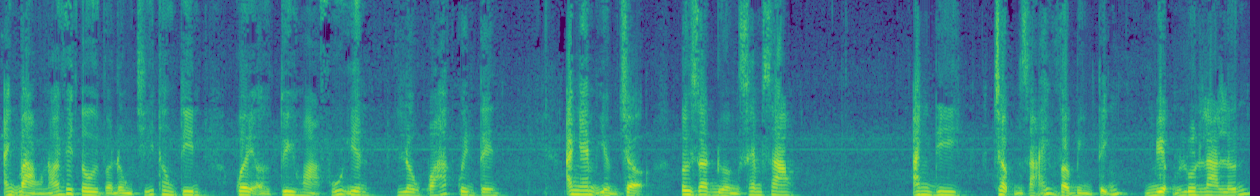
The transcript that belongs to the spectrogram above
Anh Bảo nói với tôi và đồng chí thông tin quê ở Tuy Hòa, Phú Yên, lâu quá quên tên. Anh em yểm trợ, tôi ra đường xem sao. Anh đi chậm rãi và bình tĩnh, miệng luôn la lớn.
